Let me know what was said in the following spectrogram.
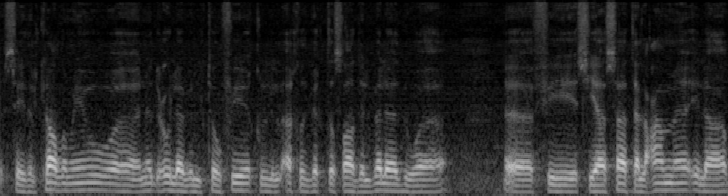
السيد الكاظمي وندعو له بالتوفيق للأخذ باقتصاد البلد وفي سياسات العامة إلى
